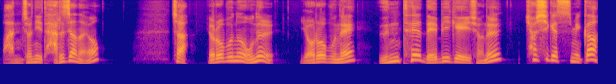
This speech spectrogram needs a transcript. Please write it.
완전히 다르잖아요. 자, 여러분은 오늘 여러분의 은퇴 내비게이션을 켜시겠습니까?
